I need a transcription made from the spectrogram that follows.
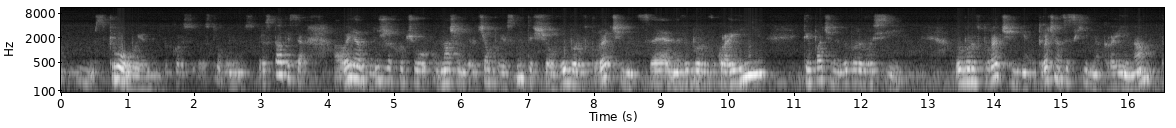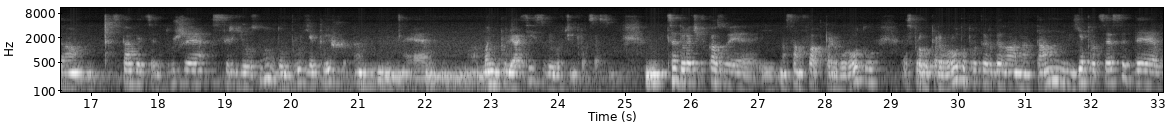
спробує ним скористатися, але я дуже хочу нашим глядачам пояснити, що вибори в Туреччині це не вибори в Україні, тим паче не вибори в Росії. Вибори в Туреччині. Туреччина це східна країна, там ставляться дуже серйозно до будь-яких ем, ем, маніпуляцій з виборчим процесом. Це, до речі, вказує і на сам факт перевороту, спроби перевороту проти Ердогана. Там є процеси, де,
